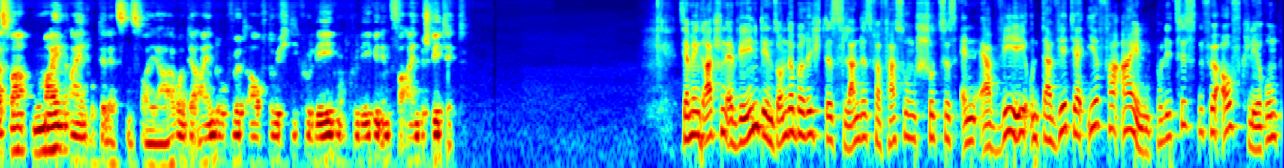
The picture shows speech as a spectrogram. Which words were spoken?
Das war mein Eindruck der letzten zwei Jahre und der Eindruck wird auch durch die Kollegen und Kolleginnen im Verein bestätigt. Sie haben ihn gerade schon erwähnt, den Sonderbericht des Landesverfassungsschutzes NRW. Und da wird ja Ihr Verein, Polizisten für Aufklärung,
